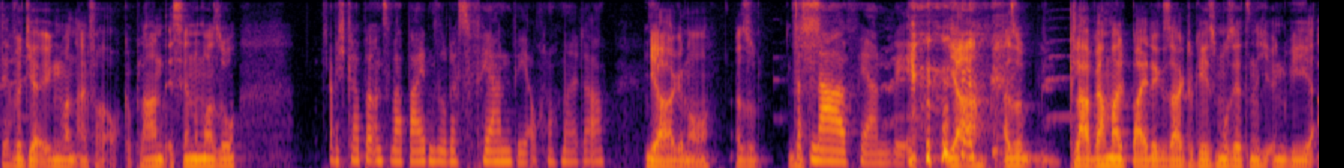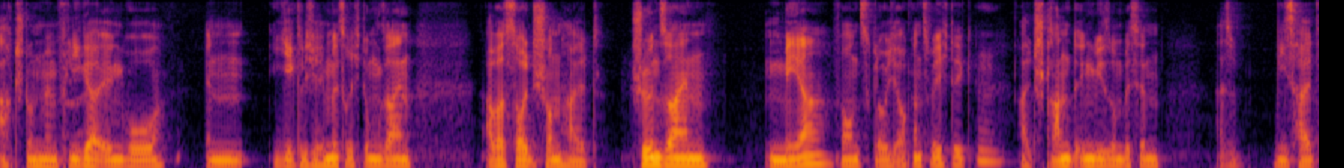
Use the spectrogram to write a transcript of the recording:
der wird ja irgendwann einfach auch geplant, ist ja nun mal so. Aber ich glaube, bei uns war beiden so das Fernweh auch noch mal da. Ja, genau. Also das, das nahe Fernweh. ja, also klar, wir haben halt beide gesagt, okay, es muss jetzt nicht irgendwie acht Stunden mit dem Flieger irgendwo in jegliche Himmelsrichtungen sein. Aber es sollte schon halt schön sein. Meer war uns, glaube ich, auch ganz wichtig. Mhm. Halt Strand irgendwie so ein bisschen. Also, wie es halt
